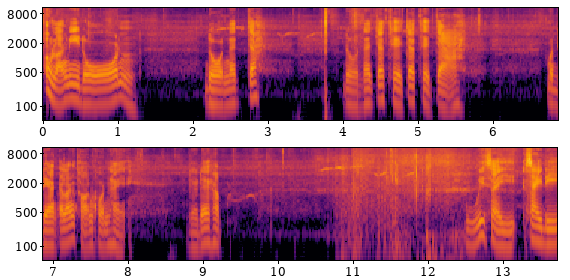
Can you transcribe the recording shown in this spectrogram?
เอาหลังนี่โดน โดนนะจ๊ะ โดนนะจ๊ะเธอจ้าเธอจ๋าหมดแดงกำลังถอนขนให้ เดี๋ยวได้ครับอุ้ยใส่ใส่ดี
